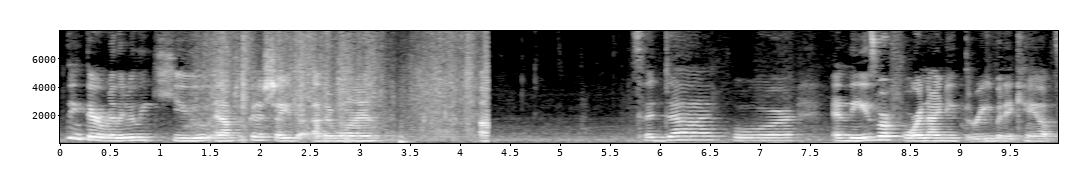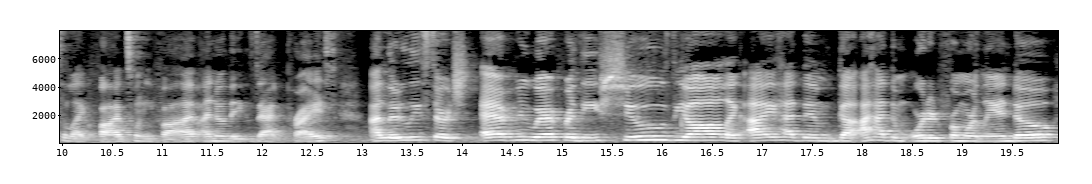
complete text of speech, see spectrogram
I think they're really, really cute. And I'm just gonna show you the other one. Um, to die for. And these were $4.93, but it came up to like $5.25. I know the exact price. I literally searched everywhere for these shoes, y'all. Like I had them got I had them ordered from Orlando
